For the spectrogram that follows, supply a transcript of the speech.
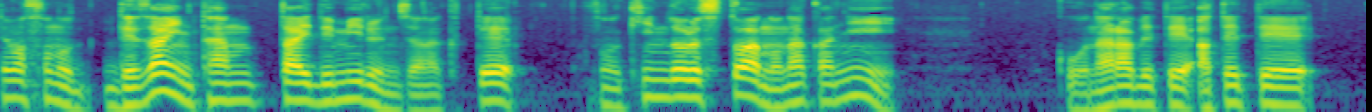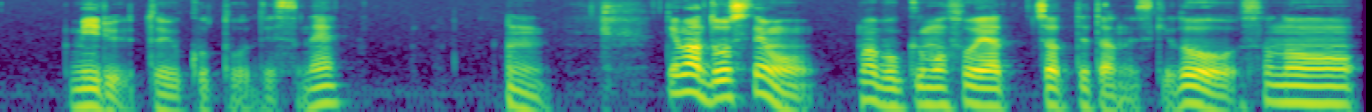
でまあそのデザイン単体で見るんじゃなくてその Kindle ストアの中にこう並べて当ててみるということですね。うん、でまあどうしてもまあ僕もそうやっちゃってたんですけどその、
